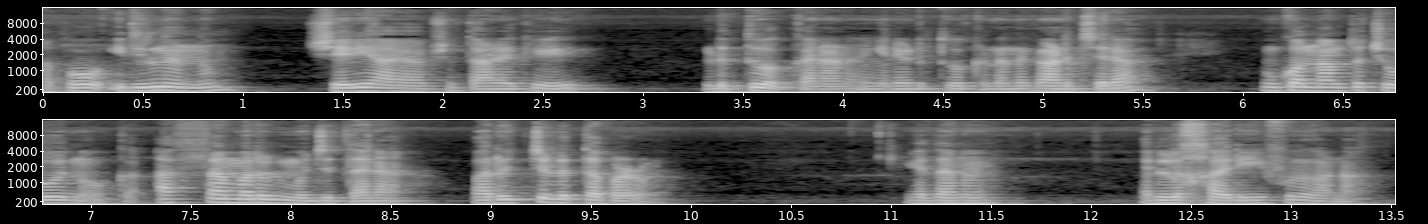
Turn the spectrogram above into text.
അപ്പോൾ ഇതിൽ നിന്നും ശരിയായ ഓപ്ഷൻ താഴേക്ക് എടുത്തു വെക്കാനാണ്. എങ്ങനെ എടുത്തു വെക്കേണ്ടതെന്ന് കാണിച്ചു തരാം. നമുക്ക് ഒന്നാമത്തെ ചോദ്യം നോക്കുക അസമറുൽ മുജിത്തന പറിച്ചെടുത്ത പഴം. ഏതാണ്? അൽ ഖരീഫ് എന്ന് കാണാം.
